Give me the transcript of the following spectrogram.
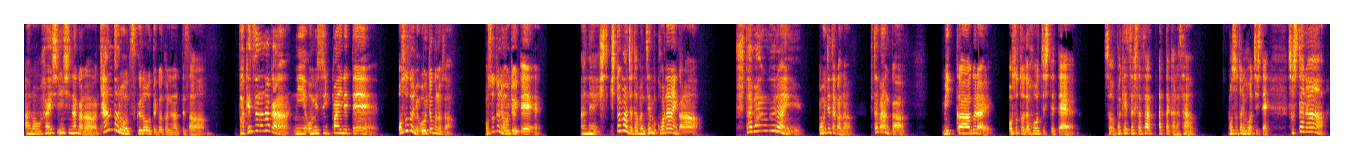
あの、配信しながら、キャンドルを作ろうってことになってさ、バケツの中にお水いっぱい入れて、お外に置いとくのさ。お外に置いといて、あね、一晩じゃ多分全部凍らないから、二晩ぐらい置いてたかな二晩か、三日ぐらいお外で放置してて、そう、バケツ二つあったからさ、お外に放置して。そしたら、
